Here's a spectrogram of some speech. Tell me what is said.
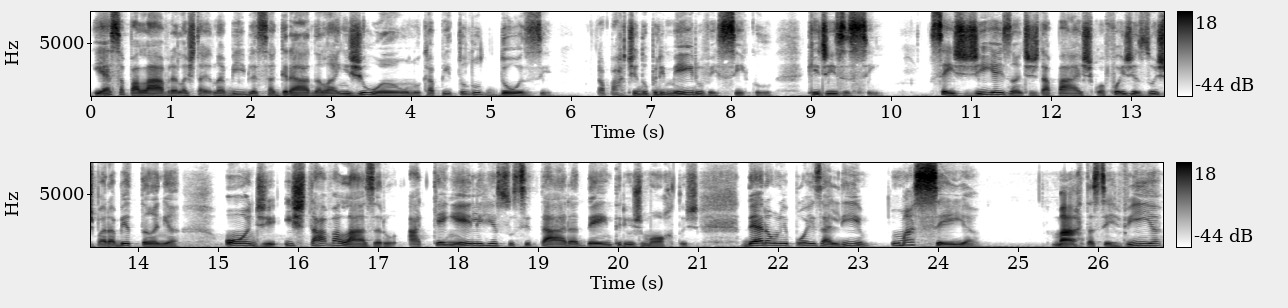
E essa palavra ela está na Bíblia Sagrada, lá em João, no capítulo 12, a partir do primeiro versículo, que diz assim: Seis dias antes da Páscoa, foi Jesus para Betânia, onde estava Lázaro, a quem ele ressuscitara dentre os mortos. Deram-lhe, pois, ali uma ceia. Marta servia,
